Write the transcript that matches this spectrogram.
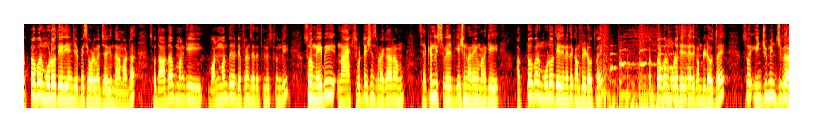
అక్టోబర్ మూడో తేదీ అని చెప్పేసి ఇవ్వడమే జరిగిందనమాట సో దాదాపు మనకి వన్ మంత్ డిఫరెన్స్ అయితే తెలుస్తుంది. సో మేబీ నా ఎక్స్పెక్టేషన్స్ ప్రకారం సెకండ్ లిస్ట్ వెరిఫికేషన్ అనేవి మనకి అక్టోబర్ మూడో తేదీనైతే కంప్లీట్ అవుతాయి. అక్టోబర్ మూడో తేదీన అయితే కంప్లీట్ అవుతాయి. సో ఇంచుమించుగా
